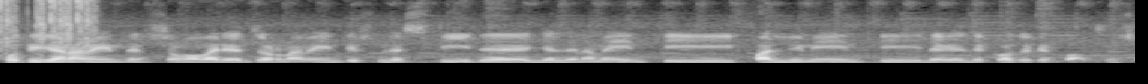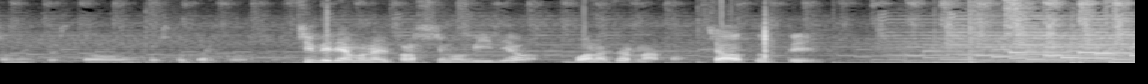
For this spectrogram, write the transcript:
quotidianamente insomma vari aggiornamenti sulle sfide, gli allenamenti, i fallimenti, le, le cose che faccio insomma in questo, in questo percorso. Ci vediamo nel prossimo video, buona giornata, ciao a tutti! Música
